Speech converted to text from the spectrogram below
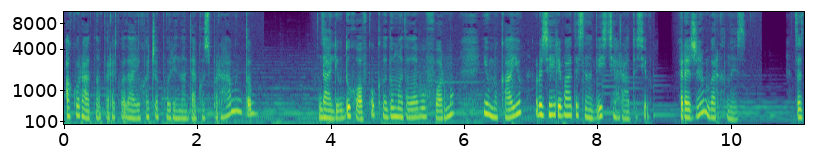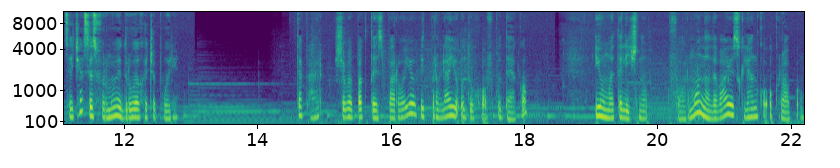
Акуратно перекладаю хачапурі на деко з пергаментом Далі в духовку кладу металеву форму і вмикаю розігріватися на 200 градусів. Режим верх-низ. За цей час я сформую друге хачапурі. Тепер, щоб пекти з парою, відправляю у духовку деко і у металічну форму наливаю склянку окропу.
